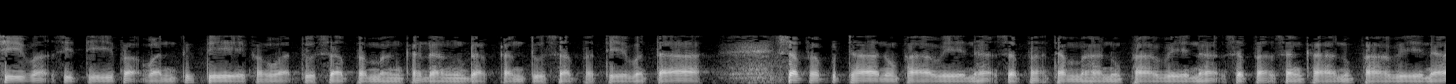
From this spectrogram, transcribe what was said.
ชีวสิทธิพระวันตุเตภวตุสัพพมังคดังรักขันตุสัพพเทวตา สัพพุทธานุภาเวนะสัพพธรรมานุภาเวนะสัพพสังฆานุภาเวนะ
